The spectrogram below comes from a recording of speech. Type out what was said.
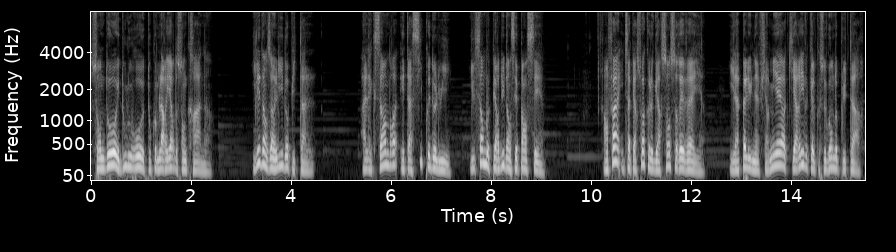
Son dos est douloureux, tout comme l'arrière de son crâne. Il est dans un lit d'hôpital. Alexandre est assis près de lui. Il semble perdu dans ses pensées. Enfin, il s'aperçoit que le garçon se réveille. Il appelle une infirmière qui arrive quelques secondes plus tard.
